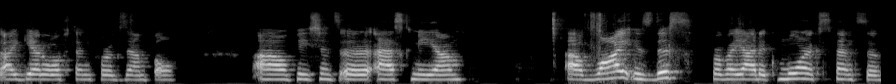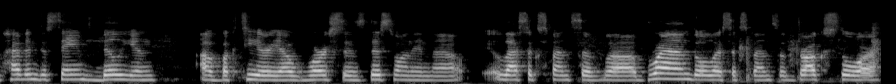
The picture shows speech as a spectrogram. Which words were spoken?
i get often for example uh, patients uh, ask me um, uh, why is this probiotic more expensive having the same billion of bacteria versus this one in a less expensive uh, brand or less expensive drugstore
